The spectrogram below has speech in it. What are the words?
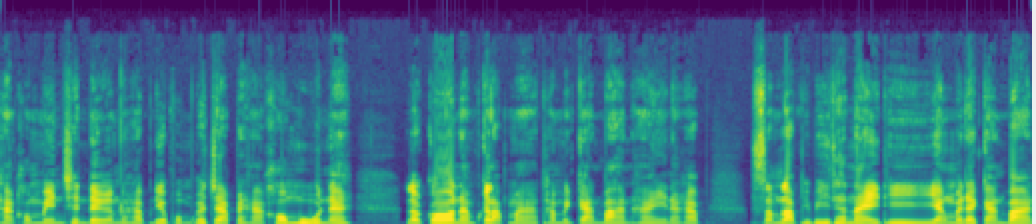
ทางคอมเมนต์เช่นเดิมนะครับ เดี๋ยวผมก็จะไปหาข้อมูลนะ แล้วก็นำกลับมาทำเป็นการบ้านให้นะครับสำหรับพี่ๆท่านไหนที่ยังไม่ได้การบ้าน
